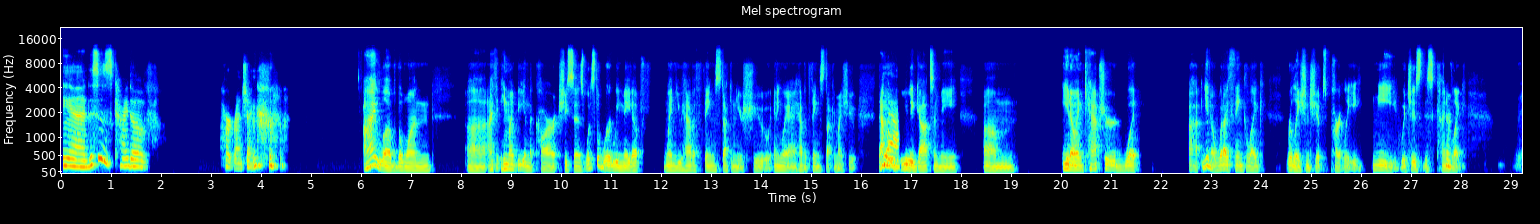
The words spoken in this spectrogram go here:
And this is kind of heart wrenching. I love the one. Uh, I think he might be in the car. She says, "What's the word we made up when you have a thing stuck in your shoe?" Anyway, I have a thing stuck in my shoe. That Yeah. one really got to me. Um, you know, and captured what uh, you know what i think like relationships partly need which is this kind of like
